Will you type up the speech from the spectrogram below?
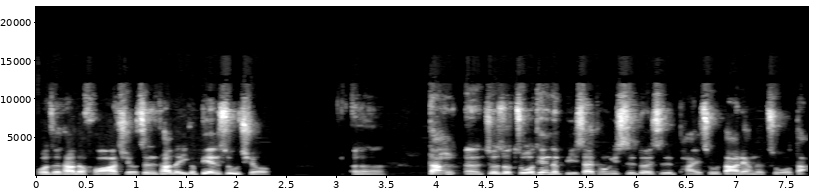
或者他的滑球，甚至他的一个变速球，呃，当呃，就是说昨天的比赛，同一师队是排出大量的左打，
